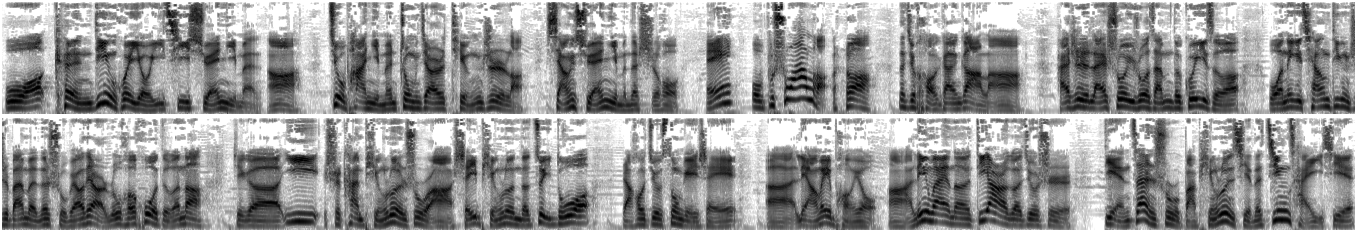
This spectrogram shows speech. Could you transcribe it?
我肯定会有一期选你们啊，就怕你们中间停滞了，想选你们的时候，哎，我不刷了是吧？那就好尴尬了啊。还是来说一说咱们的规则。我那个枪定制版本的鼠标垫如何获得呢？这个一是看评论数啊，谁评论的最多，然后就送给谁啊。两位朋友啊。另外呢，第二个就是点赞数，把评论写的精彩一些，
